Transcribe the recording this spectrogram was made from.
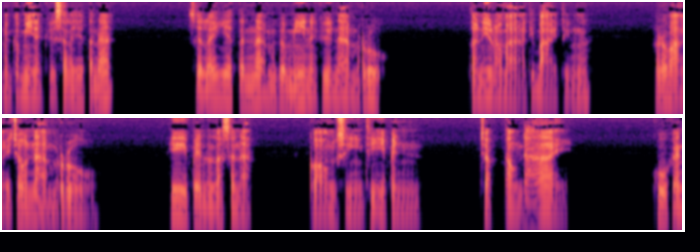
มันก็มีนั่นคือสลายตนะสลายตนะมันก็มีนั่นคือนามรูป ตอนนี้เรามาอธิบายถึง ระหว่างไอ้เจ้านามรูป ที่เป็นลักษณะของสิ่งที่เป็นจับต้องได้ คู่กัน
